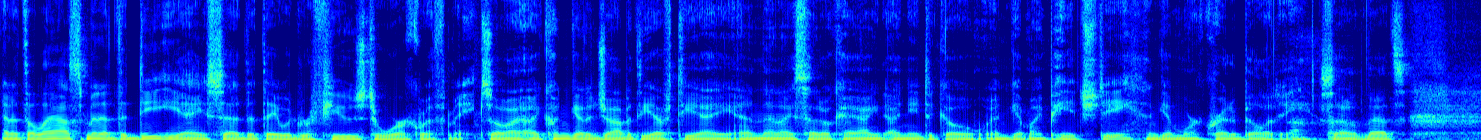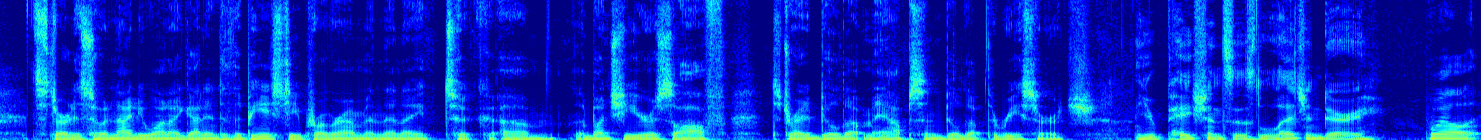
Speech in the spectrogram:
And at the last minute, the DEA said that they would refuse to work with me. So I, I couldn't get a job at the FDA. And then I said, okay, I, I, need to go and get my PhD and get more credibility. So that's started. So in 91, I got into the PhD program, and then I took um, a bunch of years off to try to build up MAPS and build up the research. Your patience is legendary. Well,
